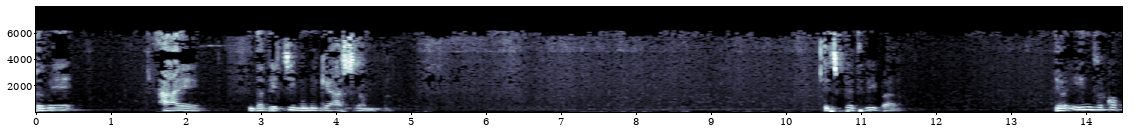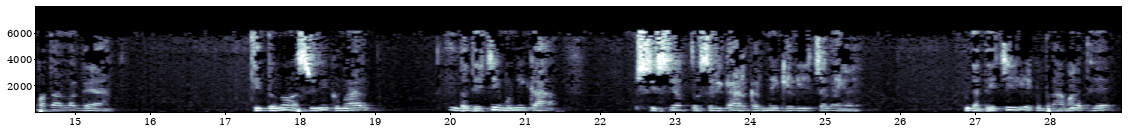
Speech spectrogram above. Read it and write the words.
तो वे आए दधीची मुनि के आश्रम पर। इस पृथ्वी पर जो इंद्र को पता लग गया कि दोनों अश्विनी कुमार दधीची मुनि का शिष्यत्व स्वीकार करने के लिए चले गए। दधीची एक ब्राह्मण थे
